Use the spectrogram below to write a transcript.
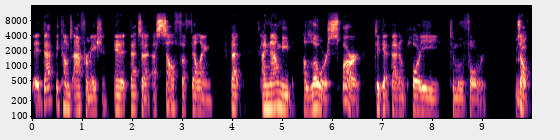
it. That becomes affirmation. And it, that's a, a self fulfilling that I now need a lower spark to get that employee to move forward. Mm-hmm. So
